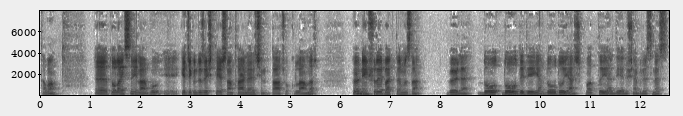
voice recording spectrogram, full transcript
Tamam. E, dolayısıyla bu e, gece gündüz eşitliği yaşanan tarihler için daha çok kullanılır. Örneğin şuraya baktığımızda böyle doğu, doğu dediği yer doğduğu yer, battığı yer diye düşünebilirsiniz.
